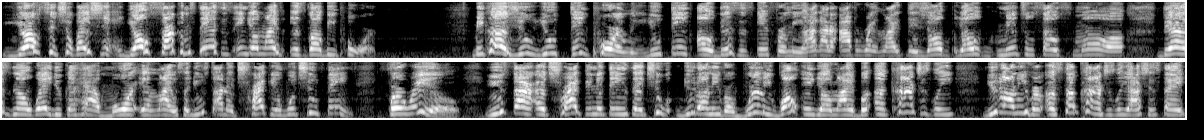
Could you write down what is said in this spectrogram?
your situation, your circumstances in your life is gonna be poor because you you think poorly. You think, oh, this is it for me. I gotta operate like this. Your your mental so small. There's no way you can have more in life. So you start attracting what you think for real. You start attracting the things that you you don't even really want in your life, but unconsciously you don't even, or subconsciously, I should say,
